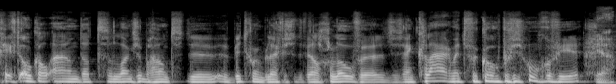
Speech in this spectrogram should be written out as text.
Geeft ook al aan dat langzamerhand de Bitcoin-beleggers het wel geloven. Ze zijn klaar met verkopen zo ongeveer. Ja.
